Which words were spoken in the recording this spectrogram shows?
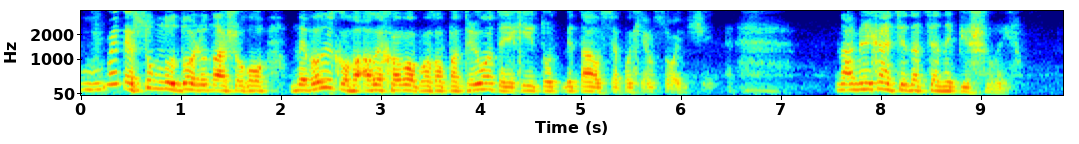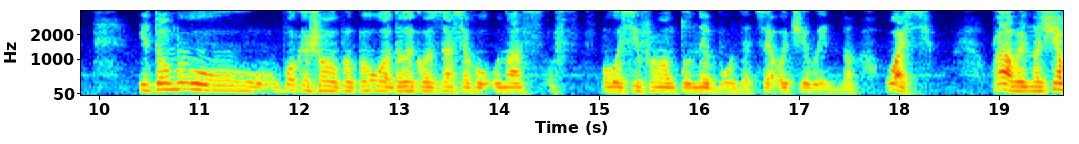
вбити сумну долю нашого невеликого, але хороброго патріота, який тут мітався по Херсонщині. Ну, американці на це не пішли. І тому поки що ППО далекого засягу у нас в полосі фронту не буде. Це очевидно. Ось. Правильно, ще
